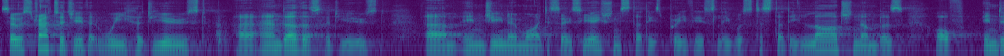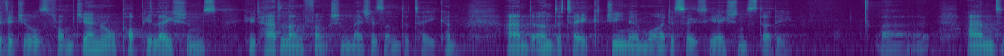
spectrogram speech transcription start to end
So a strategy that we had used uh, and others had used um, in genome-wide association studies previously was to study large numbers of individuals from general populations who'd had lung function measures undertaken and undertake genome-wide association study. Uh, and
